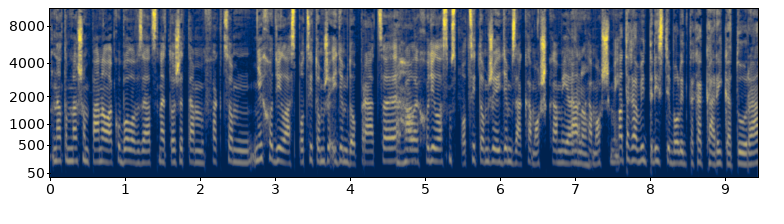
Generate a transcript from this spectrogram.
na tom našom paneláku bolo vzácne to, že tam fakt som nechodila s pocitom, že idem do práce, Aha. ale chodila som s pocitom, že idem za kamoškami a za kamošmi. A tak a vy tri ste boli taká karikatúra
